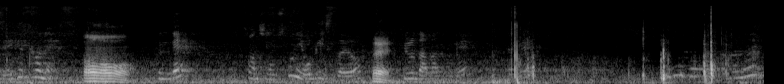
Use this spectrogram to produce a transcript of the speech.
되게 편해. 어. 근데 전 지금 손이 여기 있어요. 네. 뒤로 나가는 게. 근데 뒤로 나가면은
